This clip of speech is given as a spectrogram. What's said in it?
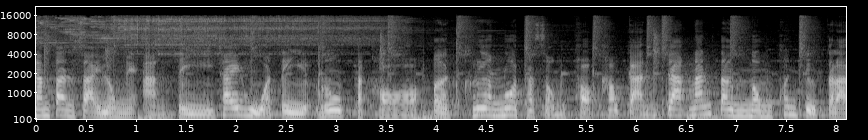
น้ำตาลทรายลงในอ่างตี ใช้หัวตีรูปตะขอ เปิดเครื่องนวดผสมพอเข้ากัน จากนั้นเติมนมข้นจืดตรา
